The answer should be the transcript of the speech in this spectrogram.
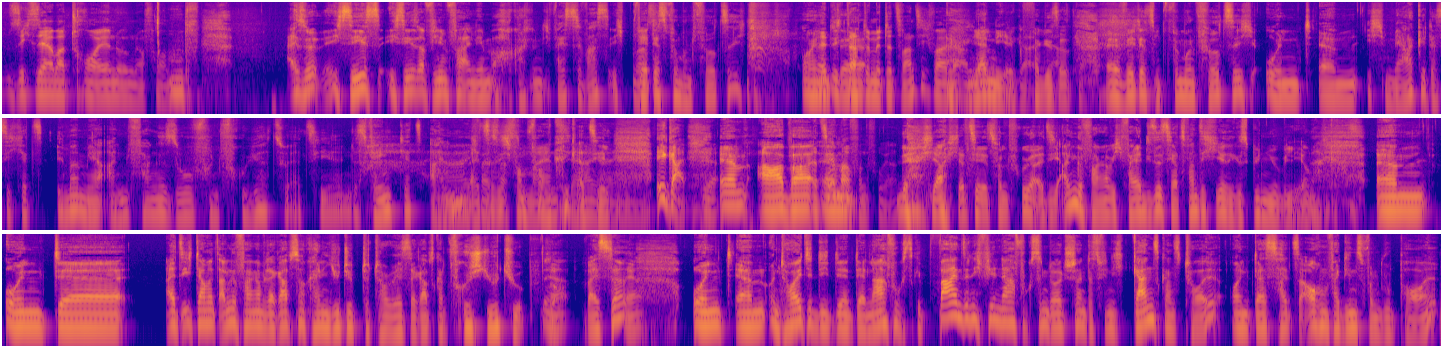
sich selber treu in irgendeiner Form? Also ich sehe es, ich sehe es auf jeden Fall an dem, oh Gott, und weißt du was, ich werde jetzt 45. Und, ich äh, dachte, Mitte 20 war eine andere. Ja, nee, Egal, vergiss ja, es. Äh, wird jetzt 45 und ähm, ich merke, dass ich jetzt immer mehr anfange, so von früher zu erzählen. Das fängt jetzt an, ich als dass ich vom, vom. Krieg Ja, ja, erzähle. ja. Egal. Ähm, aber. Erzähl ähm, mal von früher. Ja, ich erzähle jetzt von früher, als ich angefangen habe. Ich feiere dieses Jahr 20-jähriges Bühnenjubiläum. Ähm, und äh, als ich damals angefangen habe, da gab es noch keine YouTube-Tutorials, da gab es gerade frisch YouTube. So, Ja. Weißt du? Ja. Und, ähm, und heute die, der, der Nachwuchs, es gibt wahnsinnig viel Nachwuchs in Deutschland. Das finde ich ganz, ganz toll. Und das hat auch ein Verdienst von RuPaul.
